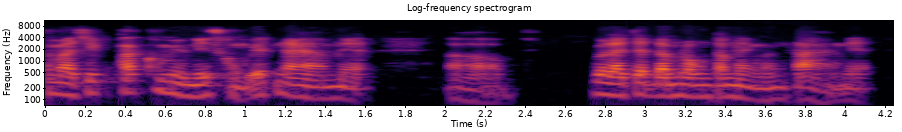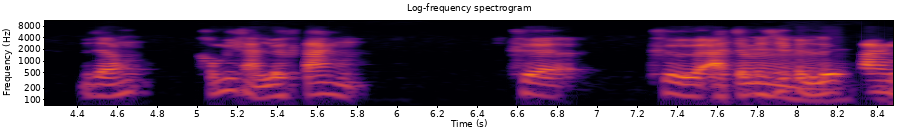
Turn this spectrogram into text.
สมาชิกพรรคคอมมิวนิสต์ของเวียดนามเนี่ยเอ่อเวลาจะดำรงตำแหน่งต่างๆ เนี่ยมันจะต้องเขามีการเลือกตั้ง คือคืออาจจะไม่ใช่เป็นเลือกตั้ง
